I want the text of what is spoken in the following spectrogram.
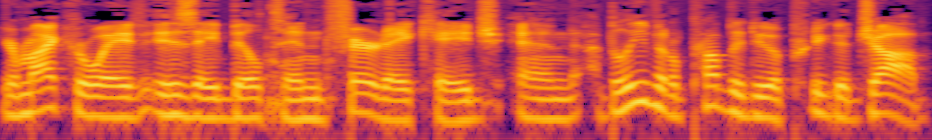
your microwave is a built in Faraday cage, and I believe it'll probably do a pretty good job.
